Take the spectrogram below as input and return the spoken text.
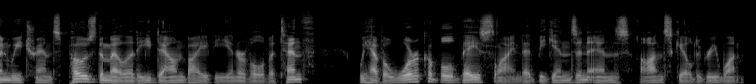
When we transpose the melody down by the interval of a tenth, we have a workable bass line that begins and ends on scale degree 1.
